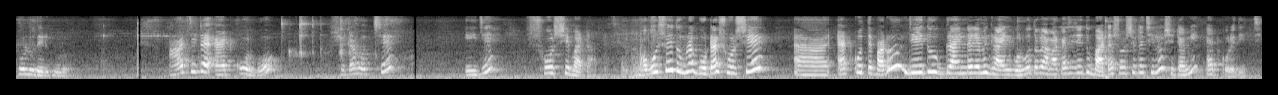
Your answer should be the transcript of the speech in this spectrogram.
হলুদের গুঁড়ো। আর যেটা অ্যাড করব, সেটা হচ্ছে এই যে সর্ষে বাটা। অবশ্যই তোমরা গোটা সর্ষে অ্যাড করতে পারো। যেহেতু গ্রাইন্ডারে আমি গ্রাইন্ড করব, তবে আমার কাছে যেহেতু বাটা সর্ষেটা ছিল, সেটা আমি অ্যাড করে দিচ্ছি।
